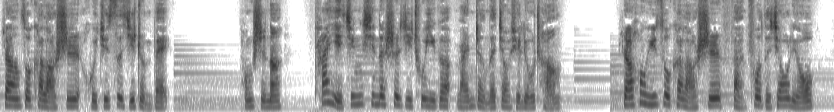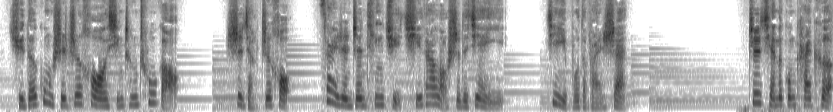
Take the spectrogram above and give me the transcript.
让做课老师回去自己准备。同时呢，他也精心地设计出一个完整的教学流程，然后与做课老师反复的交流，取得共识之后形成初稿，试讲之后。再认真听取其他老师的建议，进一步的完善。之前的公开课，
